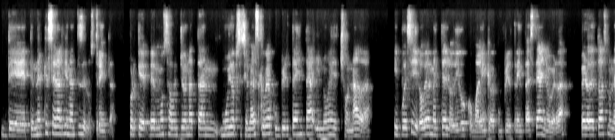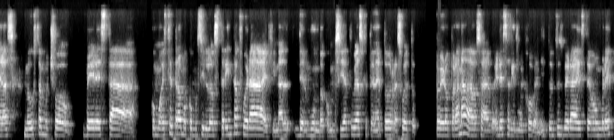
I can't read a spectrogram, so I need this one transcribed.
de tener que ser alguien antes de los 30, porque vemos a un Jonathan muy obsesionado, es que voy a cumplir 30 y no he hecho nada. Y pues sí, obviamente lo digo como alguien que va a cumplir 30 este año, ¿verdad? Pero de todas maneras, me gusta mucho ver esta, como este trauma, como si los 30 fuera el final del mundo, como si ya tuvieras que tener todo resuelto. Pero para nada, o sea, eres alguien muy joven. Y entonces ver a este hombre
